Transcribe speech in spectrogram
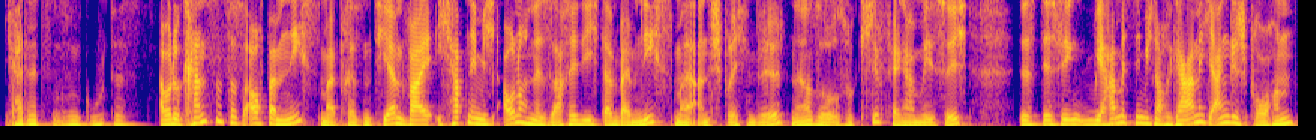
Ich hatte letztens ein gutes. Aber du kannst uns das auch beim nächsten Mal präsentieren, weil ich habe nämlich auch noch eine Sache, die ich dann beim nächsten Mal ansprechen will, ne? so, so Cliffhanger-mäßig. Deswegen, wir haben jetzt nämlich noch gar nicht angesprochen,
